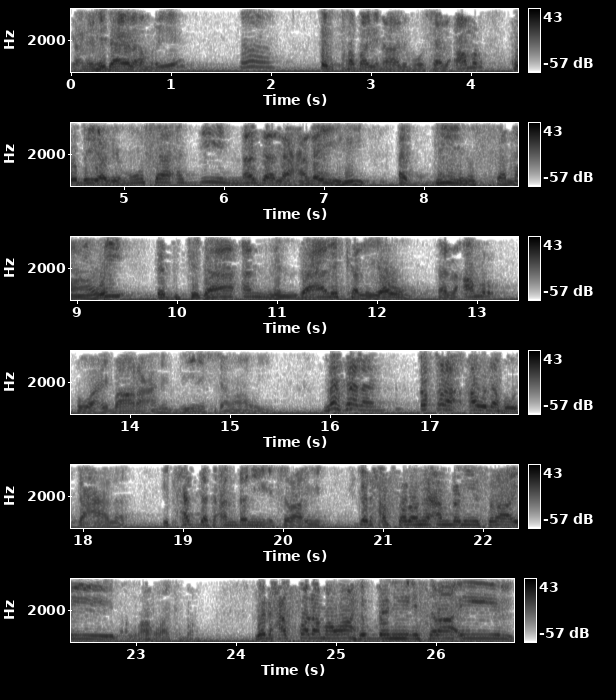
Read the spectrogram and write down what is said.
يعني الهداية الأمرية؟ آه. إذ قضينا لموسى الأمر قضي لموسى الدين نزل عليه الدين السماوي ابتداء من ذلك اليوم. فالأمر هو عبارة عن الدين السماوي. مثلا اقرأ قوله تعالى يتحدث عن بني إسرائيل. قد حصلني عن بني إسرائيل. الله أكبر. قد حصل مواهب بني إسرائيل.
